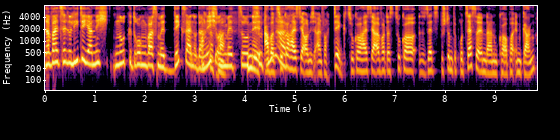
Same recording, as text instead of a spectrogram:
na, weil Zellulite ja nicht notgedrungen was mit dick sein oder Ach, nicht und mit so nee, zu tun aber Zucker hat. heißt ja auch nicht einfach dick. Zucker heißt ja einfach, dass Zucker setzt bestimmte Prozesse in deinem Körper in Gang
